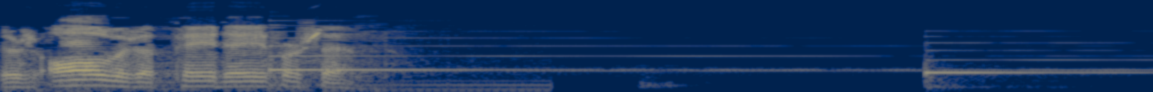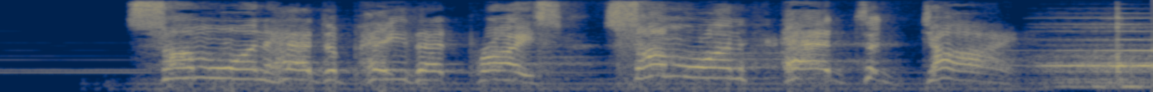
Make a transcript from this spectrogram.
There's always a payday for sin. Someone had to pay that price. Someone had to die.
